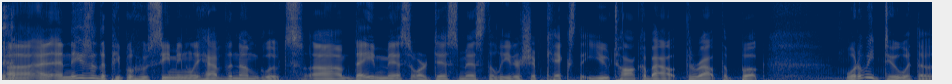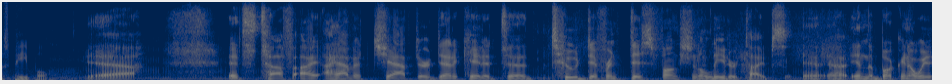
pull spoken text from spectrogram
Uh, and, and, these are the people who seemingly have the numb glutes. Um, they miss or dismiss the leadership kicks that you talk about throughout the book. What do we do with those people? Yeah it's tough. I, I, have a chapter dedicated to two different dysfunctional leader types uh, in the book. You know, we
